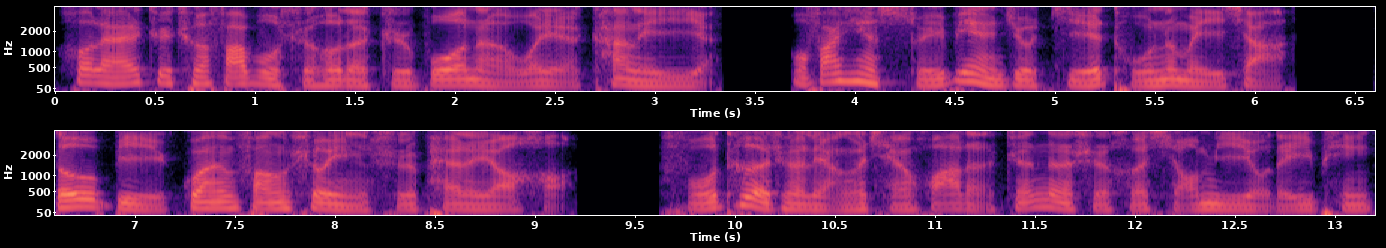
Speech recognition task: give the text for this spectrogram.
后来这车发布时候的直播呢，我也看了一眼，我发现随便就截图那么一下，都比官方摄影师拍的要好。福特这两个钱花的真的是和小米有的一拼。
